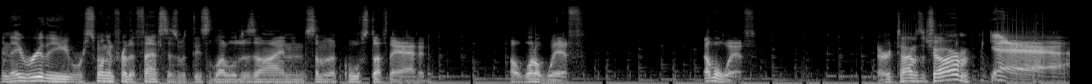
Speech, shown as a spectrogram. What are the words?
And they really were swinging for the fences with this level design and some of the cool stuff they added. Oh, what a whiff. Double whiff. Third time's the charm? Yeah!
